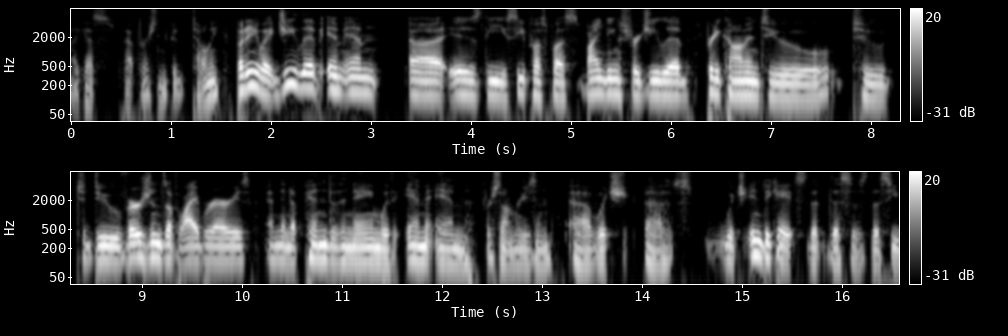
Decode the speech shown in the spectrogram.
I guess that person could tell me. But anyway, glib.mm uh, is the C++ bindings for glib. It's pretty common to to to do versions of libraries and then append the name with mm for some reason, uh, which uh, which indicates that this is the C++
